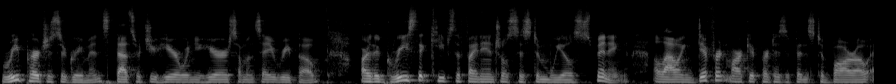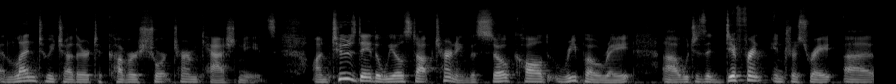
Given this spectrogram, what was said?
Repurchase agreements—that's what you hear when you hear someone say repo—are the grease that keeps the financial system wheels spinning, allowing different market participants to borrow and lend to each other to cover short-term cash needs. On Tuesday, the wheels stopped turning the so-called repo rate, uh, which is a different interest rate uh,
